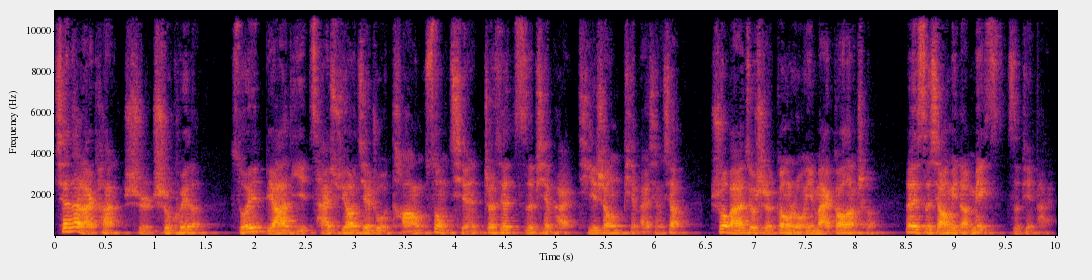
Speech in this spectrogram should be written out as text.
现在来看是吃亏的，所以比亚迪才需要借助唐、宋、秦这些子品牌提升品牌形象。说白了就是更容易卖高档车，类似小米的 Mix 子品牌。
